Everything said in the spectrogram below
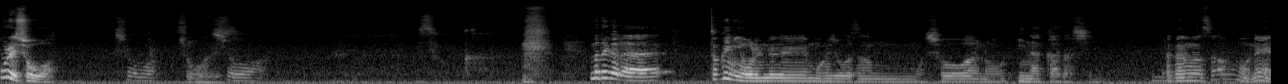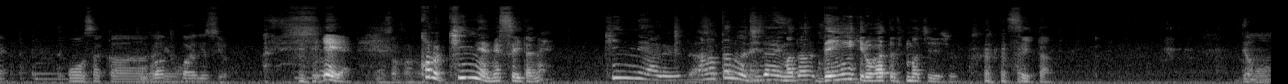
俺昭和。昭和。昭和です。昭和。そっか。まあだから特に俺も藤岡さんも昭和の田舎だし。高山さんもね大阪僕はだけど。都会ですよ。いやいや。大阪の。この近年ね吹田ね近年あるあなたの時代まだ田園広がってた街でしょ。吹田。でも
